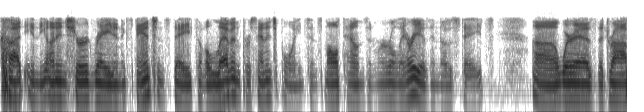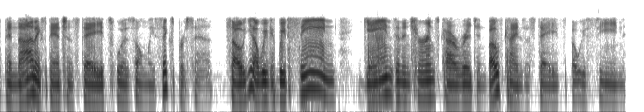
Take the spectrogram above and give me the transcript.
cut in the uninsured rate in expansion states of 11 percentage points in small towns and rural areas in those states, uh, whereas the drop in non-expansion states was only six percent. So, you know, we've we've seen gains in insurance coverage in both kinds of states, but we've seen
